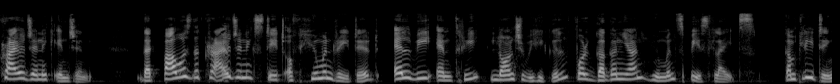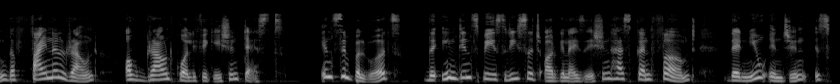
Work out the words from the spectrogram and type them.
cryogenic engine that powers the cryogenic state of human rated LV-M3 launch vehicle for Gaganyaan human spaceflights, completing the final round of ground qualification tests. In simple words, the Indian Space Research Organization has confirmed their new engine is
